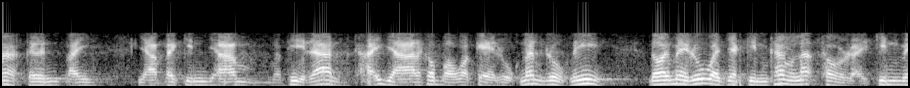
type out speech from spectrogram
มากเกินไป อย่าไปกินยามาที่ร้านขายยาแล้วเขาบอกว่าแก่โรคนั่นโรคนี้ โดยไม่รู้ว่าจะกินข้างละเท่าไหร่ กินเว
